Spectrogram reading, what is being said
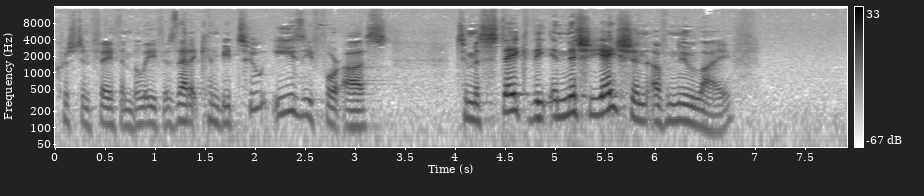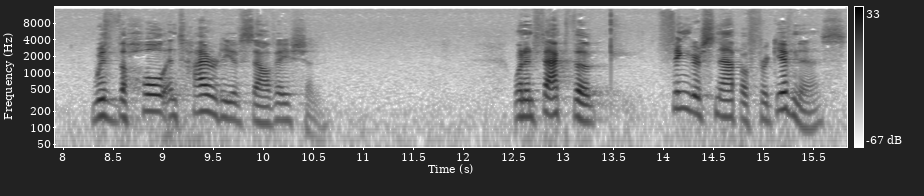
Christian faith and belief is that it can be too easy for us to mistake the initiation of new life with the whole entirety of salvation. When in fact, the finger snap of forgiveness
